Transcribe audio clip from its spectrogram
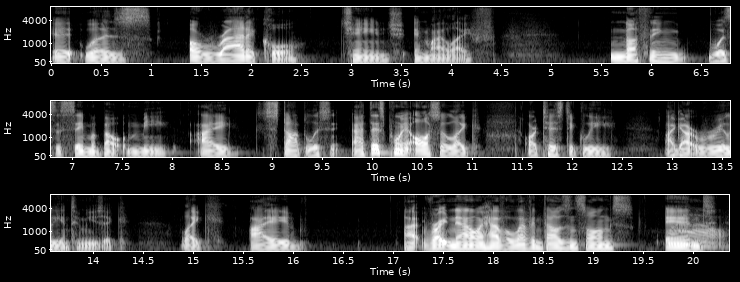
It was a radical change in my life. Nothing was the same about me. I stopped listening. At this point, also, like artistically, I got really into music. Like, I, I right now, I have 11,000 songs and wow.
